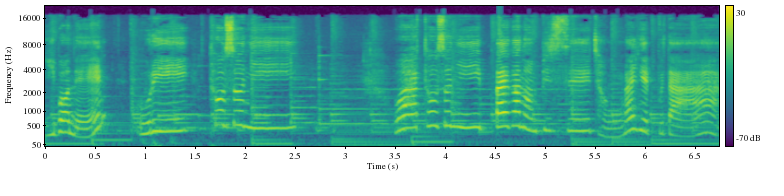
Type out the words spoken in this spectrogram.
이번엔 우리 토순이. 와 토순이 빨간 원피스 정말 예쁘다.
